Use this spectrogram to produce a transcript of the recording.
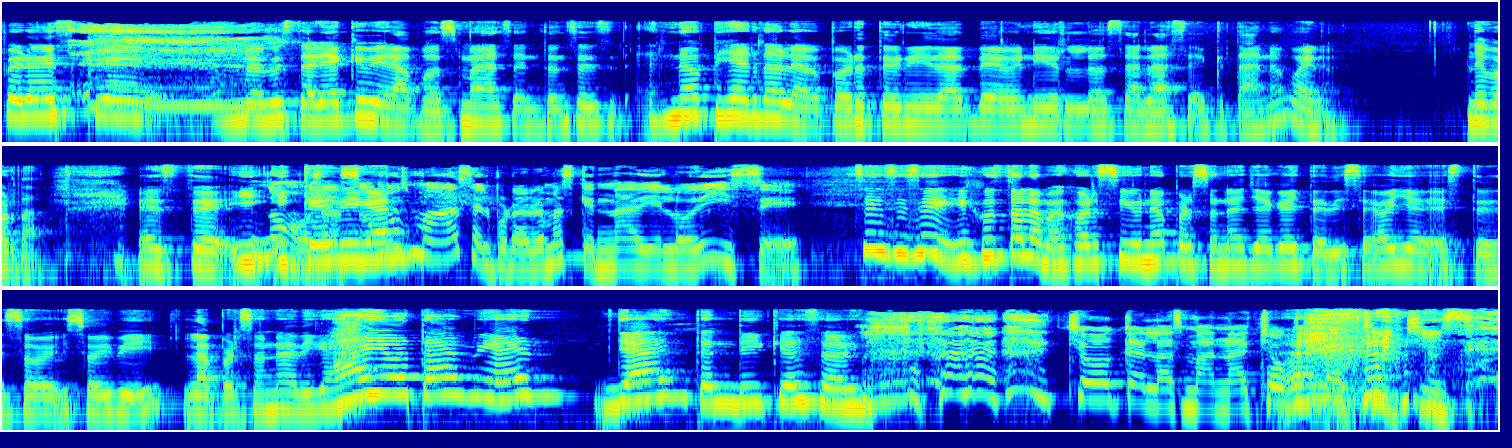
Pero es que me gustaría que hubiéramos más, entonces no pierdo la oportunidad de unirlos a la secta, ¿no? Bueno, de verdad. Este, y, no, y o que sea, digan. somos más, el problema es que nadie lo dice. Sí, sí, sí. Y justo a lo mejor si una persona llega y te dice, oye, este, soy, soy bi, la persona diga, ah, yo también, ya entendí que soy. choca las manas, choca las chichis.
